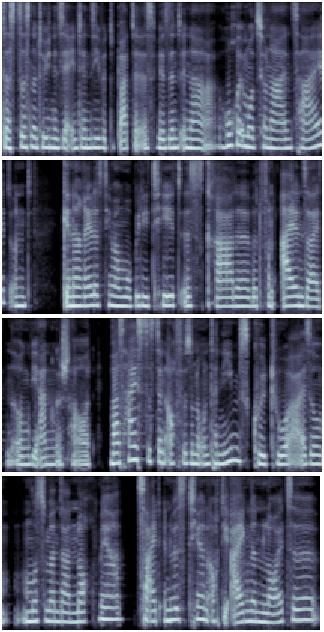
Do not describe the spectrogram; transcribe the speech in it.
dass das natürlich eine sehr intensive Debatte ist. Wir sind in einer hochemotionalen Zeit und generell das Thema Mobilität ist gerade, wird von allen Seiten irgendwie angeschaut. Was heißt es denn auch für so eine Unternehmenskultur? Also muss man da noch mehr Zeit investieren, auch die eigenen Leute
